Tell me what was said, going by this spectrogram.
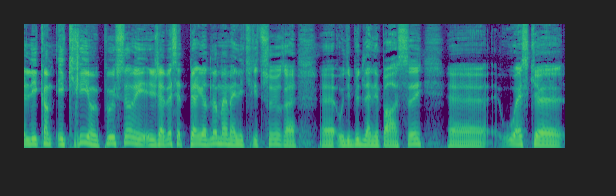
l'ai, comme écrit un peu ça et, j'avais cette période-là même à l'écriture euh, euh, au début de l'année passée euh, où est-ce que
